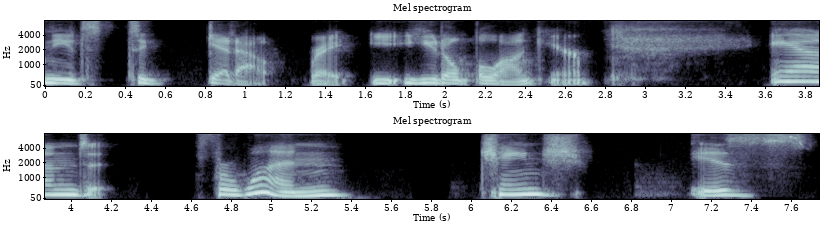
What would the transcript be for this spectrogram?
needs to get out, right? You, you don't belong here. And for one, change is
